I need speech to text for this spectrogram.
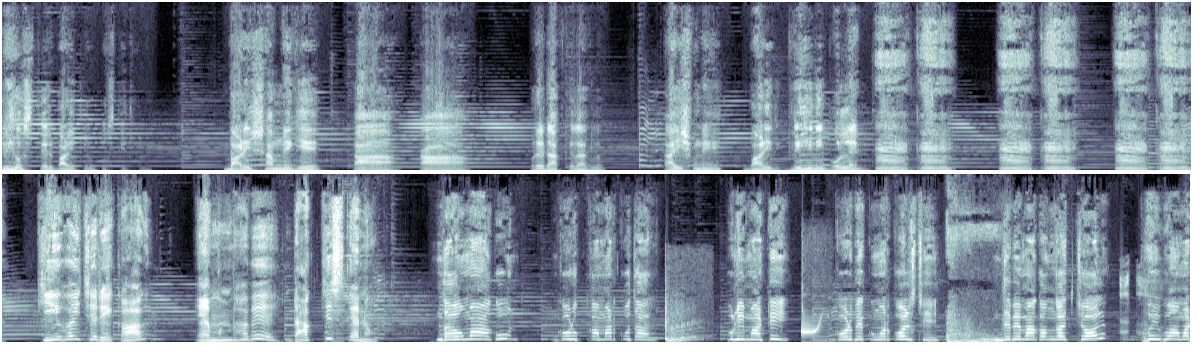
গৃহস্থের বাড়িতে উপস্থিত হলো। বাড়ির সামনে গিয়ে কা কা করে ডাকতে লাগল। তাই শুনে বাড়ির গৃহিণী বললেন কি হয়েছে রে কাক? এমন ভাবে ডাকছিস কেন? দাও মা আগুন গরুক কামার কোদাল তুলি মাটি গড়বে কুমোর কলসি দেবে মা গঙ্গার জল ধুইব আমার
